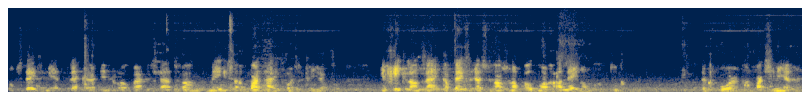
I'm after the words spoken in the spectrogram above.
op steeds meer plekken in Europa een staat van medische apartheid wordt gecreëerd. In Griekenland zijn cafés en restaurants vanaf ook morgen alleen nog toegankelijk voor gevaccineerden.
